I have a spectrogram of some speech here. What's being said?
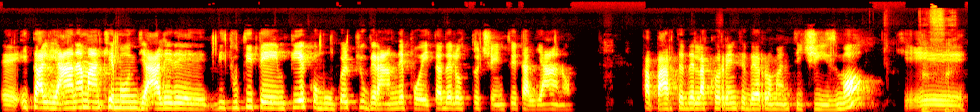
eh, italiana ma anche mondiale de, di tutti i tempi e comunque il più grande poeta dell'Ottocento italiano. Fa parte della corrente del romanticismo che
